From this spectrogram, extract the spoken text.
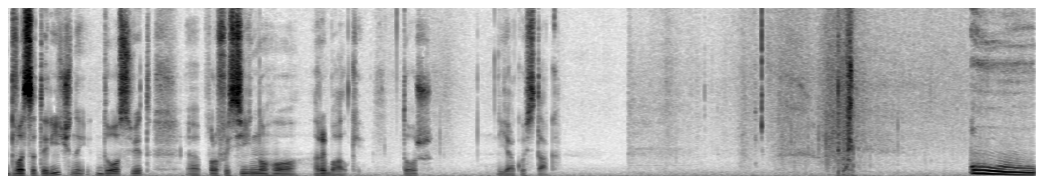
20-річний досвід е, професійного рибалки. Тож, якось так. Ух,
